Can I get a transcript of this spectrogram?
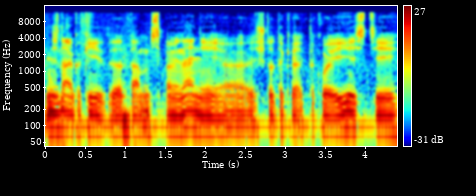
не знаю, какие-то там вспоминания, э, что такое, такое есть. И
